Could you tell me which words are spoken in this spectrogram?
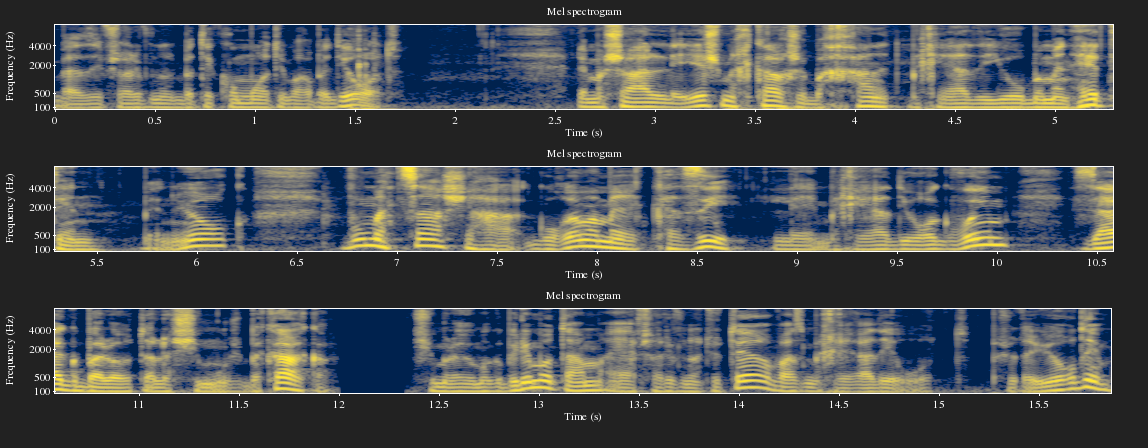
ואז אי אפשר לבנות בתי קומות עם הרבה דירות. למשל, יש מחקר שבחן את מחירי הדיור במנהטן בניו יורק, והוא מצא שהגורם המרכזי למחירי הדיור הגבוהים זה הגבלות על השימוש בקרקע. שאם לא היו מגבילים אותם, היה אפשר לבנות יותר, ואז מחירי הדירות פשוט היו יורדים.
